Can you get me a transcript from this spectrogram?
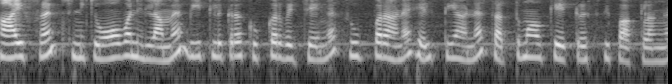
ஹாய் ஃப்ரெண்ட்ஸ் இன்றைக்கி ஓவன் இல்லாமல் வீட்டில் இருக்கிற குக்கர் வச்சேங்க. சூப்பரான ஹெல்த்தியான சத்து மாவு கேக் ரெசிபி பார்க்கலாங்க.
